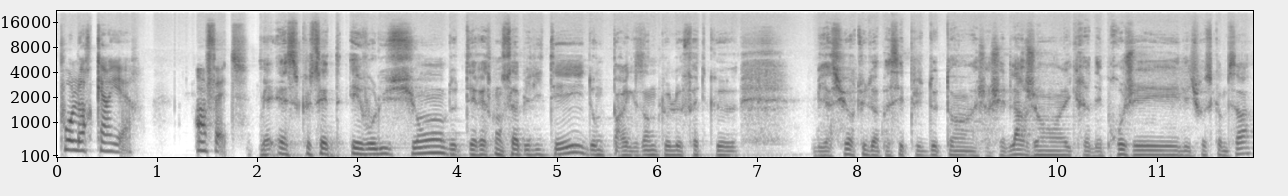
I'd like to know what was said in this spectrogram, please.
pour leur carrière en fait. Mais est-ce que cette évolution de tes responsabilités, donc par exemple le fait que, bien sûr, tu dois passer plus de temps à chercher de l'argent, à écrire des projets, des choses comme ça,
